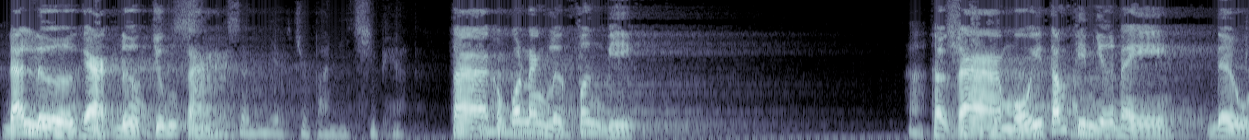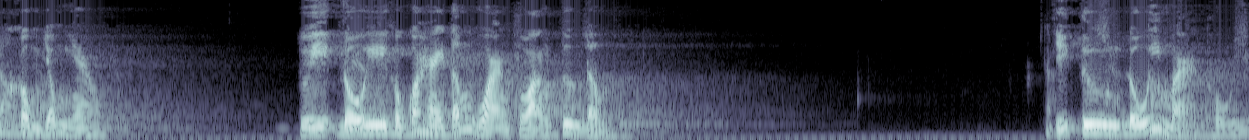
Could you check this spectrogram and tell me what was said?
Đã lừa gạt được chúng ta. Ta không có năng lực phân biệt. Thật ra mỗi tấm phim nhựa này Đều không giống nhau. Tuyệt đối không có hai tấm hoàn toàn tương đồng. Chỉ tương đối mà thôi.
